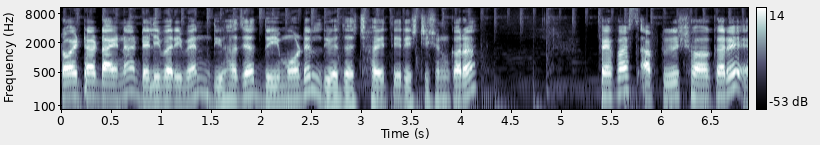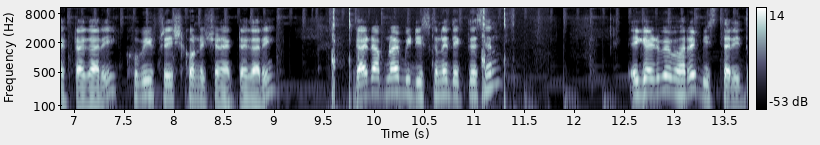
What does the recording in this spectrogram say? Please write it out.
টয়টা ডাইনা ডেলিভারি ভ্যান দুই হাজার দুই মডেল দুই হাজার ছয়তে রেজিস্ট্রেশন করা। পেপার্স আপ টু সহকারে একটা গাড়ি, খুবই ফ্রেশ কন্ডিশন একটা গাড়ি। গাড়িটা আপনার ভিডিও স্ক্রিনে দেখতেছেন। এই গাড়ির ব্যাপারে বিস্তারিত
